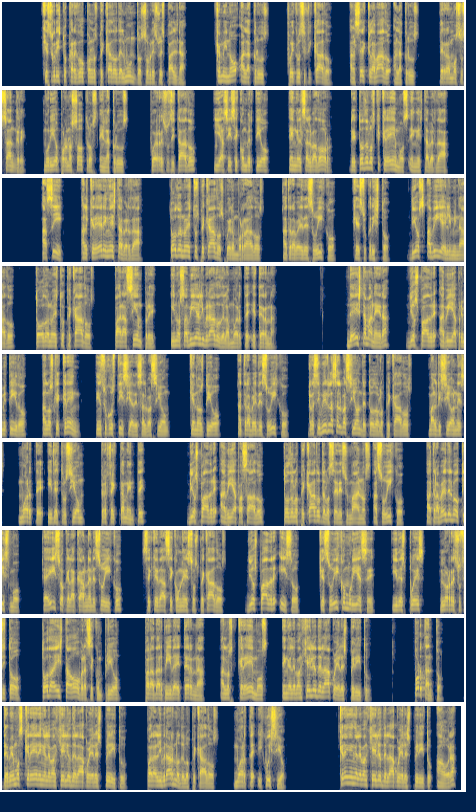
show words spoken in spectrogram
Jesucristo cargó con los pecados del mundo sobre su espalda, caminó a la cruz, fue crucificado, al ser clavado a la cruz, derramó su sangre, murió por nosotros en la cruz, fue resucitado y así se convirtió en el Salvador de todos los que creemos en esta verdad. Así, al creer en esta verdad, todos nuestros pecados fueron borrados a través de su Hijo, Jesucristo. Dios había eliminado todos nuestros pecados para siempre y nos había librado de la muerte eterna. De esta manera, Dios Padre había permitido a los que creen en su justicia de salvación que nos dio a través de su Hijo recibir la salvación de todos los pecados, maldiciones, muerte y destrucción perfectamente. Dios Padre había pasado todos los pecados de los seres humanos a su Hijo a través del bautismo e hizo que la carne de su Hijo se quedase con esos pecados. Dios Padre hizo que su Hijo muriese y después lo resucitó. Toda esta obra se cumplió para dar vida eterna a los que creemos en el Evangelio del agua y el Espíritu. Por tanto, debemos creer en el Evangelio del agua y el Espíritu para librarnos de los pecados, muerte y juicio. ¿Creen en el Evangelio del agua y el Espíritu ahora?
